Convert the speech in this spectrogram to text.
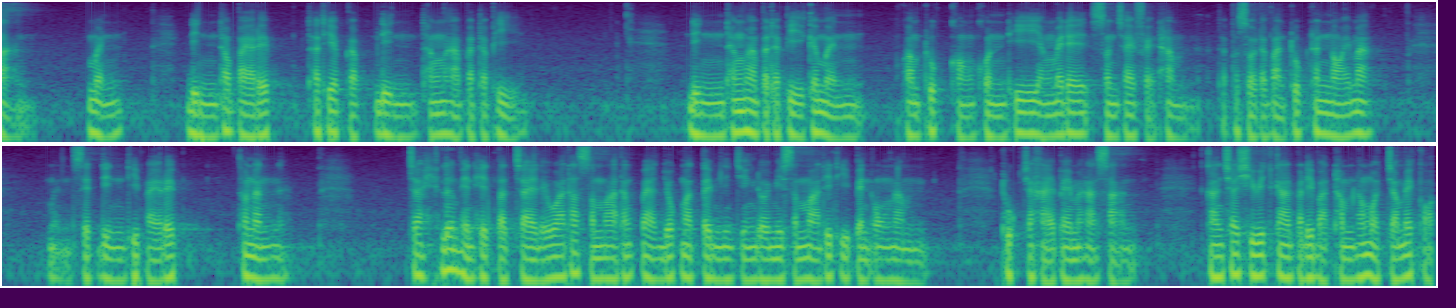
ศาลเหมือนดินเท่าไปเล็บถ้าเทียบกับดินทั้งมหาปัตภี ดินทั้งมหาปัตภีก็เหมือนความทุกข์ของคนที่ยังไม่ได้สนใจฝ่ายธรรม แต่ประสดบันทุกข์ท่านน้อยมาก เหมือนเศษดินที่ไปเร็บเท่านั้นนะจะเริ่มเห็นเหตุปัจจัยเลยว่าถ้าสัมมาทั้ง 8 ยกมาเต็มจริง ๆ โดยมีสัมมาทิฏฐิเป็นองค์นำทุกจะหายไปมหาศาล การใช้ชีวิตการปฏิบัติธรรมทั้งหมดจะไม่ก่อ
